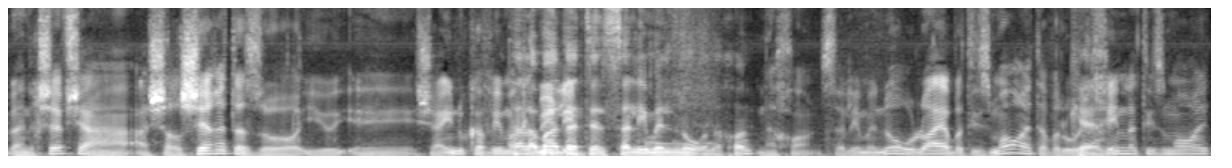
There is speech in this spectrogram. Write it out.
ואני חושב שהשרשרת הזו, אה, שהיינו קווים אתה מקבילים. למדת אצל סלים אל-נור, נכון? נכון. סלים א-נור, הוא לא היה בתזמורת, אבל הוא כן. התחיל לתזמורת.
